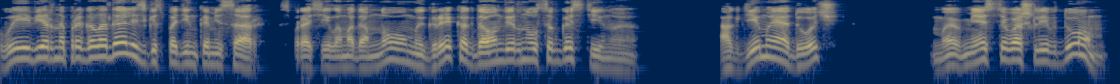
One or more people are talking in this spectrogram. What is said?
«Вы верно проголодались, господин комиссар?» — спросила мадам Ноум Игре, когда он вернулся в гостиную. «А где моя дочь?» «Мы вместе вошли в дом.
